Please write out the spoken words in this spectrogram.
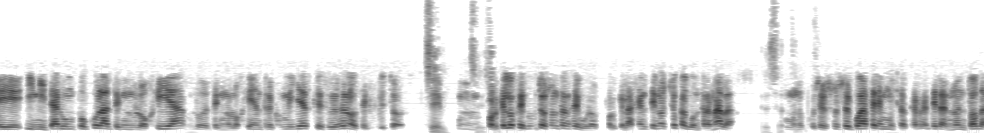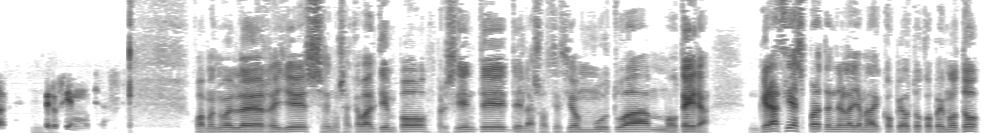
eh, imitar un poco la tecnología, lo de tecnología entre comillas, que se usa en los circuitos. Mm, ¿Por qué los circuitos son tan seguros? Porque la gente no choca contra nada. Bueno, pues eso se puede hacer en muchas carreteras, no en todas, mm. pero sí en muchas. Juan Manuel eh, Reyes, se nos acaba el tiempo, presidente de la Asociación Mutua Motera. Gracias por atender la llamada de Cope Auto, Cope Moto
